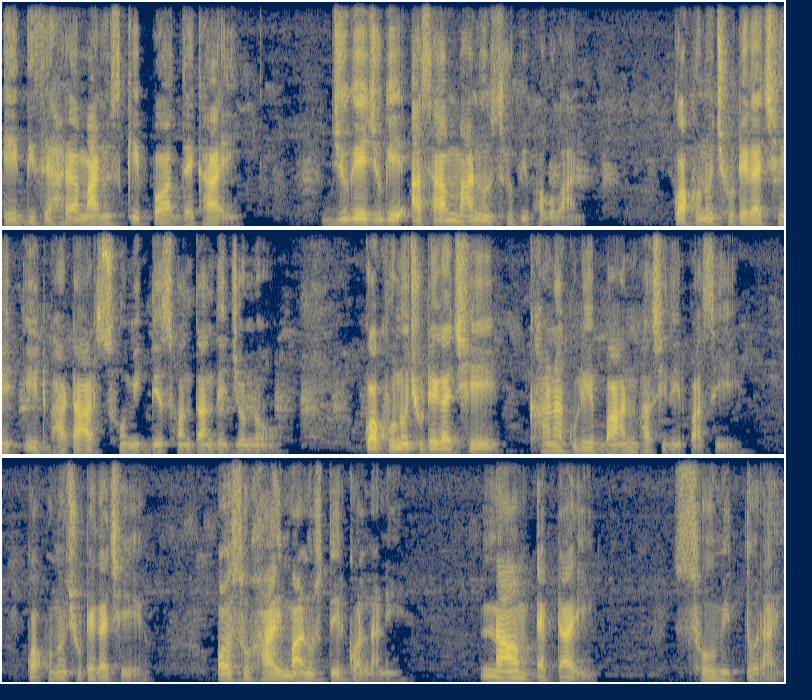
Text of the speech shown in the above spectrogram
এই দিশেহারা মানুষকে পথ দেখায় যুগে যুগে আসা মানুষরূপী ভগবান। কখনো ছুটে গেছে ইট ভাটার শ্রমিকদের সন্তানদের জন্য। কখনো ছুটে গেছে খানাকুলে বানভাসীদের পাশে। কখনো ছুটে গেছে অসহায় মানুষদের কল্যাণে। নাম একটাই সৌমিত্র রায়।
